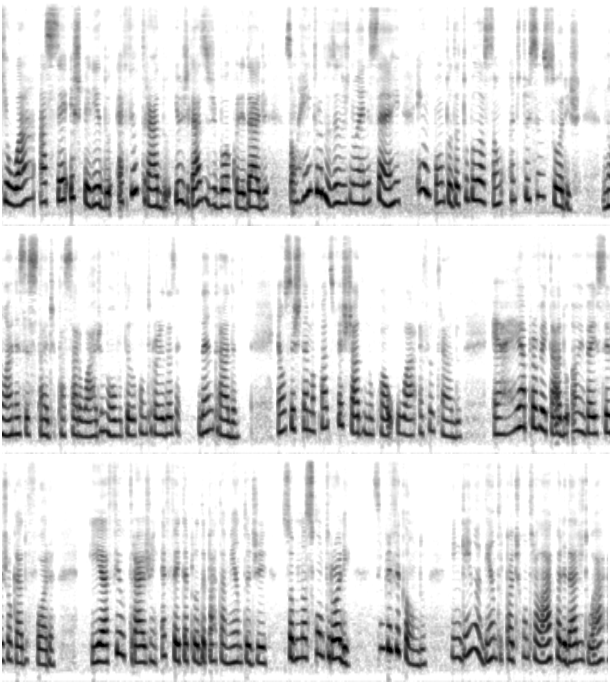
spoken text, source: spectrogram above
que o ar a ser expelido é filtrado e os gases de boa qualidade são reintroduzidos no NCR em um ponto da tubulação antes dos sensores. Não há necessidade de passar o ar de novo pelo controle da, da entrada. É um sistema quase fechado no qual o ar é filtrado é reaproveitado ao invés de ser jogado fora, e a filtragem é feita pelo departamento de sob nosso controle. Simplificando, ninguém lá dentro pode controlar a qualidade do ar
